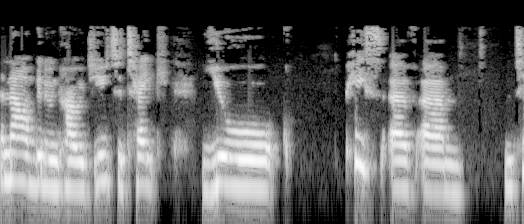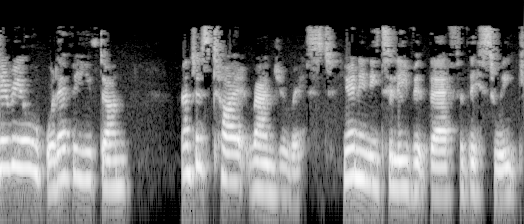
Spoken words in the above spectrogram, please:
And now I'm going to encourage you to take your piece of um, material, whatever you've done, and just tie it round your wrist. You only need to leave it there for this week.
